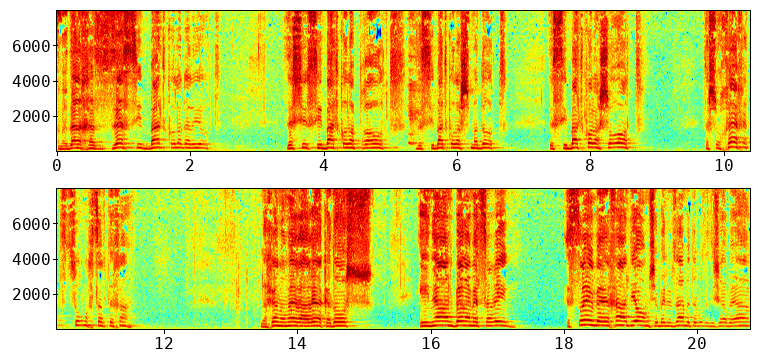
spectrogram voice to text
אומר, דע לך, זה סיבת כל הגלויות. זה סיבת כל הפרעות, זה סיבת כל השמדות, זה סיבת כל השואות. אתה שוכח את צור מחצבתך. לכן אומר הארי הקדוש, עניין בין המצרים, 21 יום י"ז בתמוז לתשעה באב,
